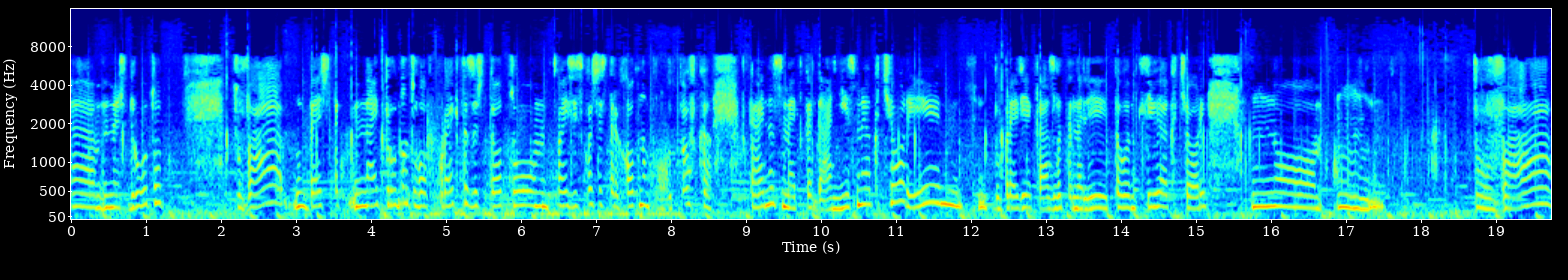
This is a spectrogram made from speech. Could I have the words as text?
А, между другото, това беше най-трудното в проекта, защото това изискваше страхотна подготовка. В крайна сметка, да, ние сме актьори. Добре вие казвате, нали, талантливи актьори, но м- това,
